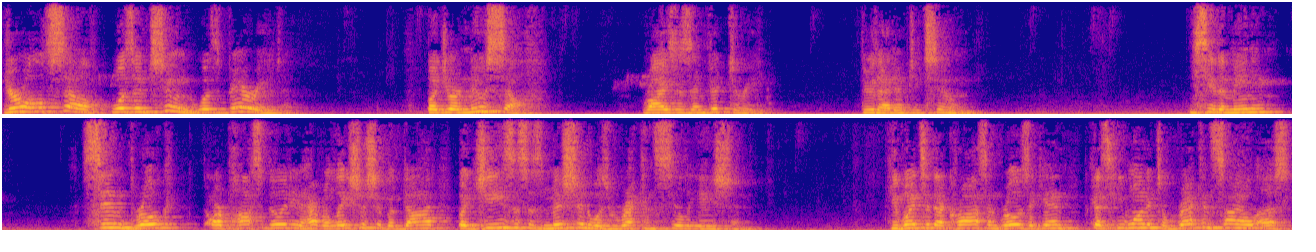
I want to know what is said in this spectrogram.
Your old self was entombed, was buried, but your new self rises in victory through that empty tomb. You see the meaning? Sin broke our possibility to have relationship with God, but Jesus' mission was reconciliation. He went to that cross and rose again because he wanted to reconcile us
